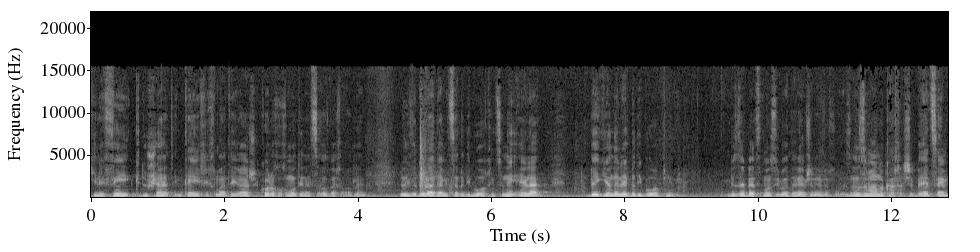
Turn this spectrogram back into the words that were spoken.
כי לפי קדושת עמקי חכמת היראה שכל החוכמות הן הצעות והכנות להן, לא יוודאו לאדם מצד הדיבור החיצוני, אלא בהגיון הלב בדיבור הפנימי. וזה בעצמו סיבת העיניים שלהם וכו'. אז אמרנו ככה, שבעצם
